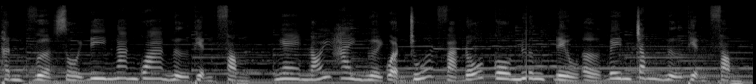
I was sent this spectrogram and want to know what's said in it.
Thần vừa rồi đi ngang qua ngự thiện phòng, Nghe nói hai người quận chúa và đỗ cô nương đều ở bên trong ngự thiện phòng.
